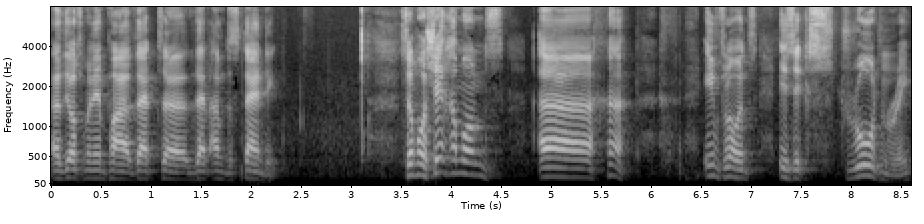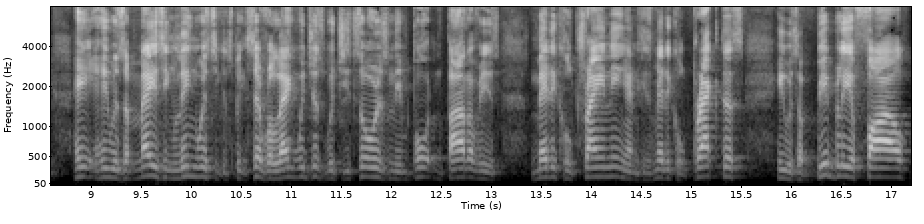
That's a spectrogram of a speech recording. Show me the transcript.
uh, the Ottoman Empire that, uh, that understanding. So Moshe Hamon's uh, influence is extraordinary. He, he was amazing linguist. He could speak several languages, which he saw as an important part of his medical training and his medical practice. He was a bibliophile.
